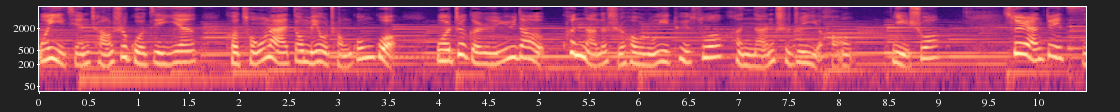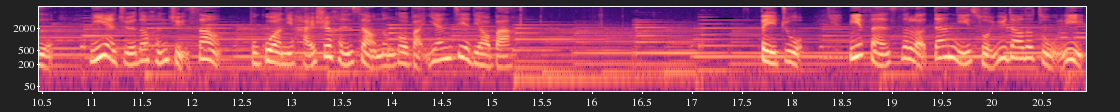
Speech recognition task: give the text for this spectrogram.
我以前尝试过戒烟，可从来都没有成功过。我这个人遇到困难的时候容易退缩，很难持之以恒。”你说：“虽然对此你也觉得很沮丧。”不过，你还是很想能够把烟戒掉吧？备注：你反思了丹尼所遇到的阻力，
